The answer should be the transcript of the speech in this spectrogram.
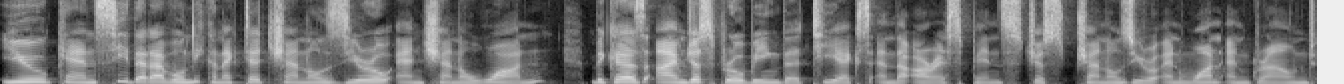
you can see that I've only connected channel 0 and channel 1 because I'm just probing the TX and the RX pins, just channel 0 and 1 and ground.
